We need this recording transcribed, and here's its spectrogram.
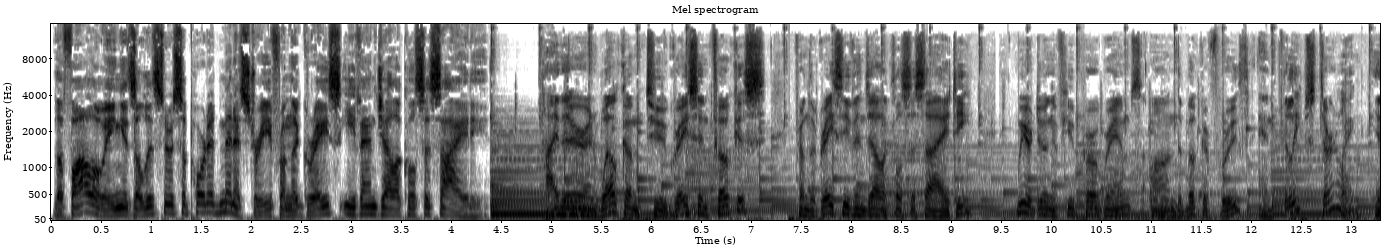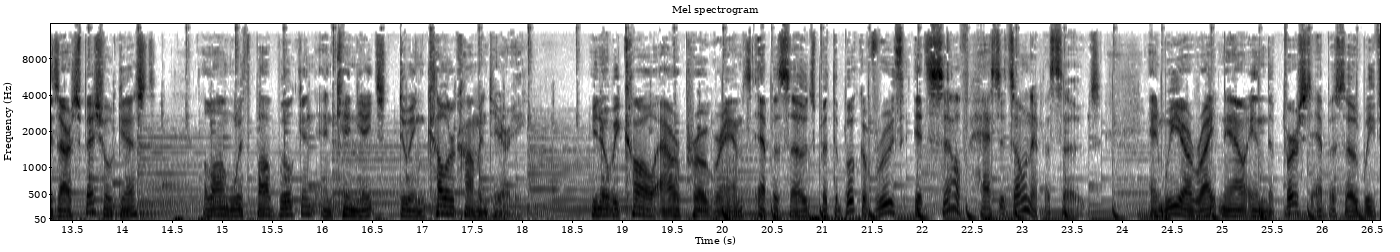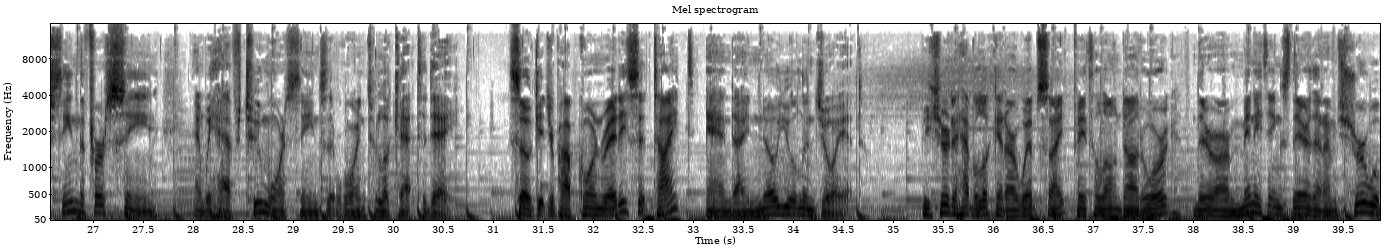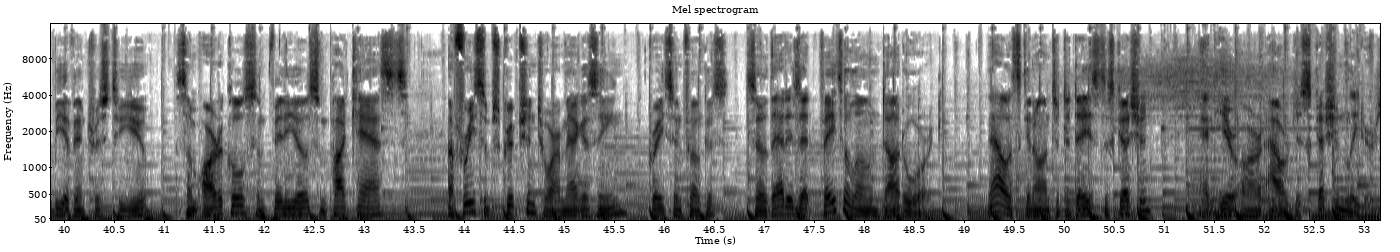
The following is a listener supported ministry from the Grace Evangelical Society. Hi there, and welcome to Grace in Focus from the Grace Evangelical Society. We are doing a few programs on the book of Ruth, and Philippe Sterling is our special guest, along with Bob Wilkin and Ken Yates doing color commentary. You know, we call our programs episodes, but the book of Ruth itself has its own episodes. And we are right now in the first episode. We've seen the first scene, and we have two more scenes that we're going to look at today. So get your popcorn ready, sit tight, and I know you'll enjoy it. Be sure to have a look at our website, faithalone.org. There are many things there that I'm sure will be of interest to you some articles, some videos, some podcasts, a free subscription to our magazine, Grace in Focus. So that is at faithalone.org. Now let's get on to today's discussion, and here are our discussion leaders.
